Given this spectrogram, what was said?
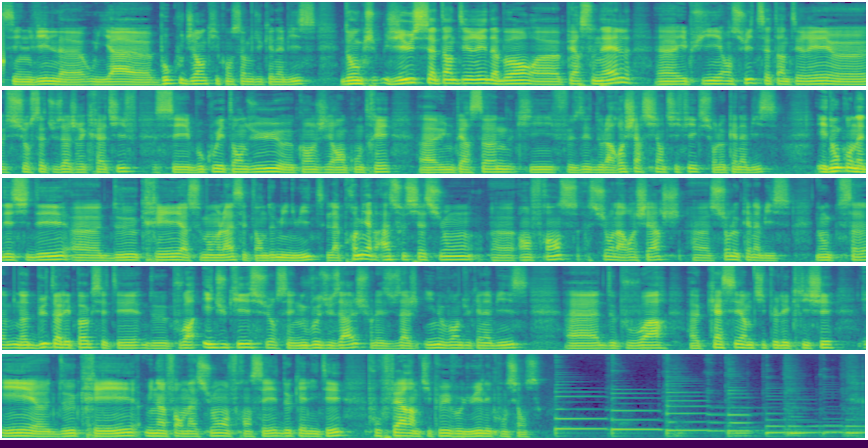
C'est une ville euh, où il y a euh, beaucoup de gens qui consomment du cannabis. Donc j'ai eu cet intérêt d'abord euh, personnel euh, et puis ensuite cet intérêt euh, sur cet usage récréatif. C'est beaucoup étendu euh, quand j'ai rencontré euh, une personne qui faisait de la recherche scientifique sur le cannabis. Et donc on a décidé euh, de créer à ce moment-là, c'était en 2008, la première association euh, en France sur la recherche euh, sur le cannabis. Donc notre but à l'époque, c'était de pouvoir éduquer sur ces nouveaux usages, sur les usages innovants du cannabis, de pouvoir casser un petit peu les clichés et de créer une information en français de qualité pour faire un petit peu évoluer les consciences.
